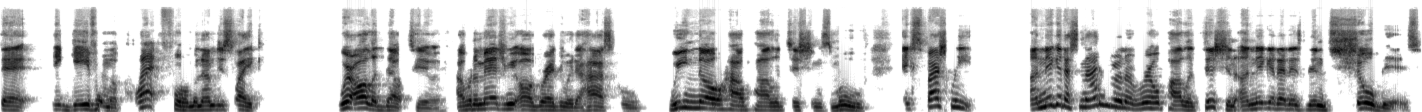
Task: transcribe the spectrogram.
that it gave him a platform, and I'm just like, we're all adults here. I would imagine we all graduated high school. We know how politicians move, especially a nigga that's not even a real politician, a nigga that is in showbiz.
